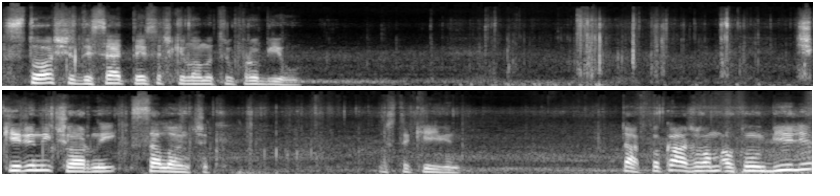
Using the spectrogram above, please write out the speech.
160 тисяч кілометрів пробігу. Шкіряний чорний салончик. Ось такий він. Так, покажу вам автомобілі,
